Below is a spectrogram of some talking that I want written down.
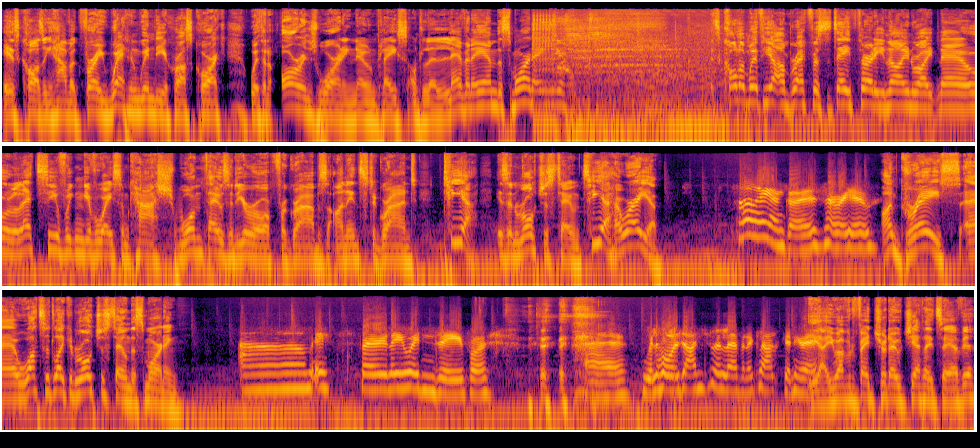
is causing havoc. Very wet and windy across Cork, with an orange warning now in place until 11 a.m. this morning. It's Colm with you on breakfast. It's 8.39 right now. Let's see if we can give away some cash. 1,000 euro up for grabs on Instagram. Tia is in Rochestown. Tia, how are you? Hi, I'm good. How are you? I'm great. Uh, what's it like in Rochestown this morning? Um, it's fairly windy, but uh, we'll hold on till 11 o'clock anyway. Yeah, you haven't ventured out yet, I'd say, have you?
